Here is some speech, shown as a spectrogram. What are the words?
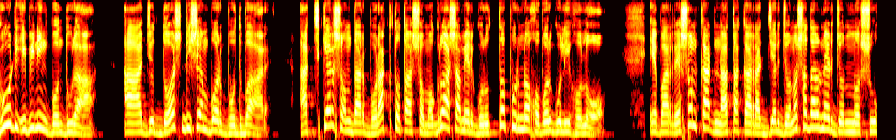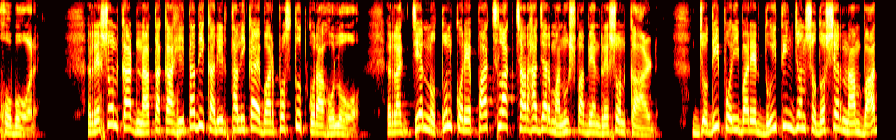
গুড ইভিনিং বন্ধুরা। আজ দশ ডিসেম্বর বুধবার। আজকের সন্ধ্যার বরাক তথা সমগ্র আসামের গুরুত্বপূর্ণ খবরগুলি হল, এবার রেশন কার্ড না থাকা রাজ্যের জনসাধারণের জন্য সুখবর। রেশন কার্ড না থাকা হিতাধিকারীর তালিকা এবার প্রস্তুত করা হলো। রাজ্যে নতুন করে পাঁচ লাখ চার হাজার মানুষ পাবেন রেশন কার্ড। যদি পরিবারের দুই তিনজন সদস্যের নাম বাদ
